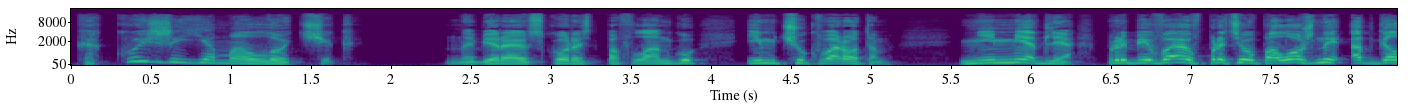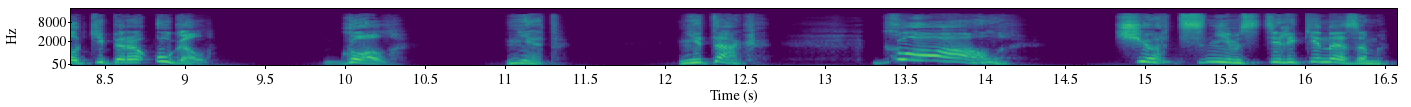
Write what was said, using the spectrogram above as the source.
Какой же я молодчик! Набираю скорость по флангу и мчу к воротам. Немедля пробиваю в противоположный от голкипера угол. Гол! Нет, не так. Гол! Черт с ним, с телекинезом!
